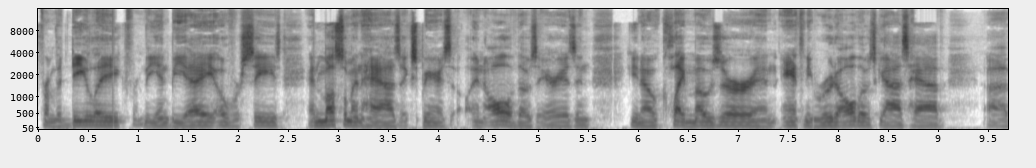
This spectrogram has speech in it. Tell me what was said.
from the D League, from the NBA, overseas. And Musselman has experience in all of those areas. And, you know, Clay Moser and Anthony Ruta, all those guys have uh,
